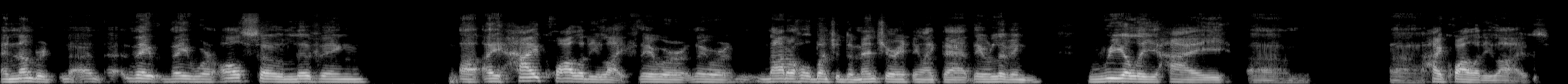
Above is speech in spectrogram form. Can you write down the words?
and number they they were also living uh, a high quality life. They were they were not a whole bunch of dementia or anything like that. They were living really high um, uh, high quality lives.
